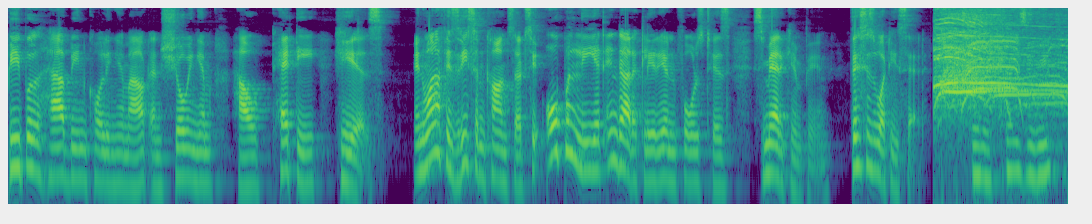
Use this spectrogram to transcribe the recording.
People have been calling him out and showing him how petty he is. In one of his recent concerts, he openly yet indirectly reinforced his smear campaign. This is what he said. Crazy week.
